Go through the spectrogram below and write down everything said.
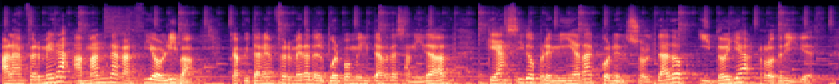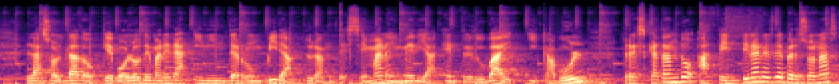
a la enfermera Amanda García Oliva, capitana enfermera del Cuerpo Militar de Sanidad, que ha sido premiada con el soldado Idoya Rodríguez la soldado que voló de manera ininterrumpida durante semana y media entre Dubái y Kabul, rescatando a centenares de personas,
